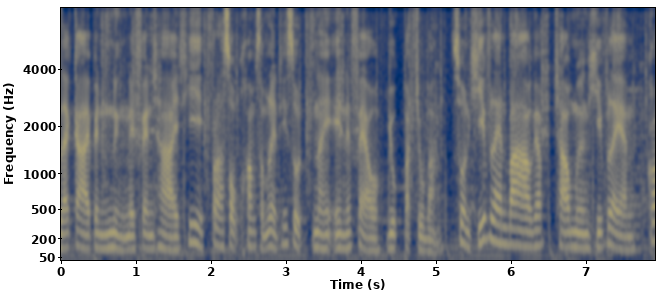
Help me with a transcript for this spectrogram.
และกลายเป็นหนึ่งในแฟรนไชส์ที่ประสบความสำเร็จที่สุดใน NFL ยุคปัจจุบัน ส่วนคีฟแลนด์บาวครับ ชาวเมืองคีฟแลนด์ก็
